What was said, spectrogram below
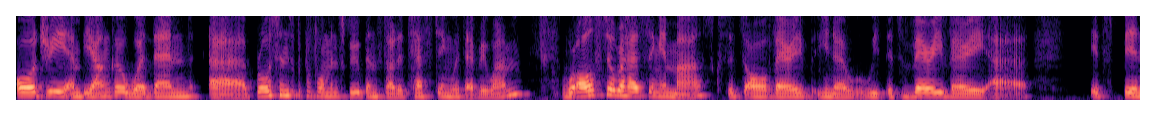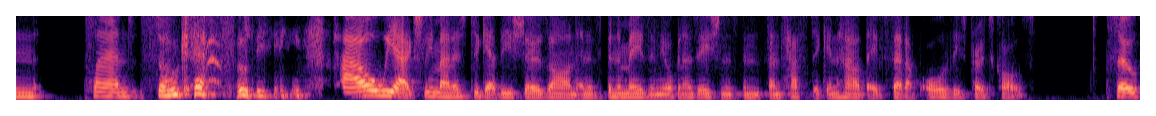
Audrey and Bianca were then uh, brought into the performance group and started testing with everyone. We're all still rehearsing in masks. It's all very, you know, we, it's very, very, uh, it's been planned so carefully how we actually managed to get these shows on. And it's been amazing. The organization has been fantastic in how they've set up all of these protocols. So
